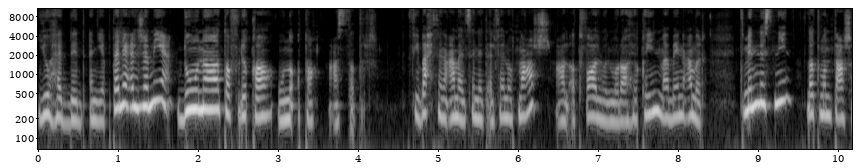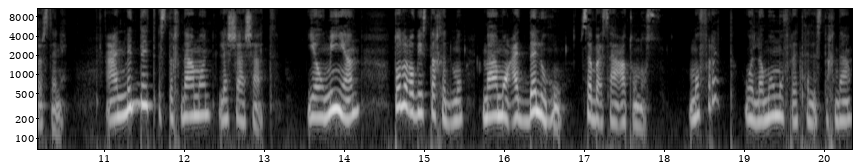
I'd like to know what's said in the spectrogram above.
يهدد أن يبتلع الجميع دون تفرقة ونقطة على السطر. في بحث عمل سنة 2012 على الأطفال والمراهقين ما بين عمر 8 سنين ل 18 سنة عن مدة استخدامهم للشاشات. يوميا طلعوا بيستخدموا ما معدله سبع ساعات ونص. مفرط ولا مو مفرط هالاستخدام؟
